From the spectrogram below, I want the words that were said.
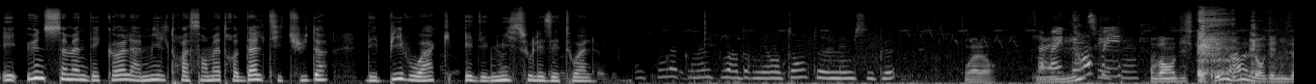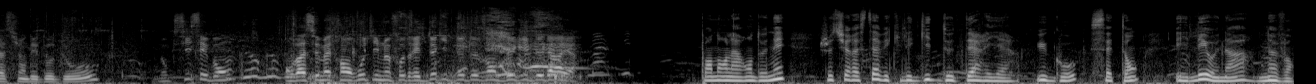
et une semaine d'école à 1300 mètres d'altitude, des bivouacs et des nuits sous les étoiles. Est-ce qu'on va quand même pouvoir dormir en tente euh, même s'il pleut? Ou alors Ça va être trempé. On va en discuter, hein, l'organisation des dodos. Donc si c'est bon, on va se mettre en route. Il me faudrait deux guides de devant, deux guides de derrière. Pendant la randonnée, je suis restée avec les guides de derrière, Hugo, 7 ans, et Léonard, 9 ans.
